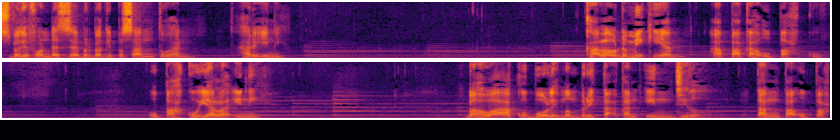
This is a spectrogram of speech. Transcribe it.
Sebagai fondasi saya berbagi pesan Tuhan hari ini. Kalau demikian, apakah upahku? Upahku ialah ini, bahwa aku boleh memberitakan Injil tanpa upah,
